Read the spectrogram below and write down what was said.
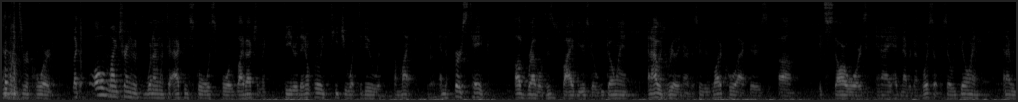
we went to record. Like all my training when I went to acting school was for live action, like theater. They don't really teach you what to do with a mic. And the first take of Rebels, this is five years ago. We go in, and I was really nervous because there's a lot of cool actors. Um, it's Star Wars, and I had never done voiceover, so we go in, and I was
